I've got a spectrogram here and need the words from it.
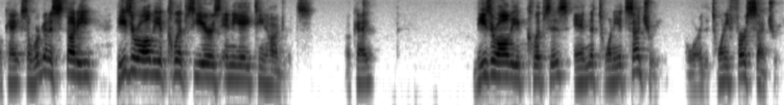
Okay, so we're going to study, these are all the eclipse years in the 1800s. Okay, these are all the eclipses in the 20th century or the 21st century.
